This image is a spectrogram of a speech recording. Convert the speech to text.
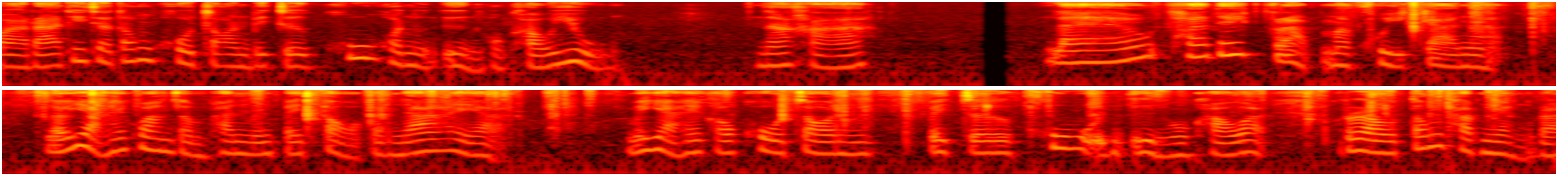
วาระที่จะต้องโคจรไปเจอคู่คนอื่น ๆ ของเขาอยู่นะคะ แล้วถ้าได้กลับมาคุยกันอะแล้วอยากให้ความสัมพันธ์มันไปต่อกันได้อะไม่อยากให้เขาโคจรไปเจอคู่อื่น ๆ ของเขาอะเราต้องทำอย่างไร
